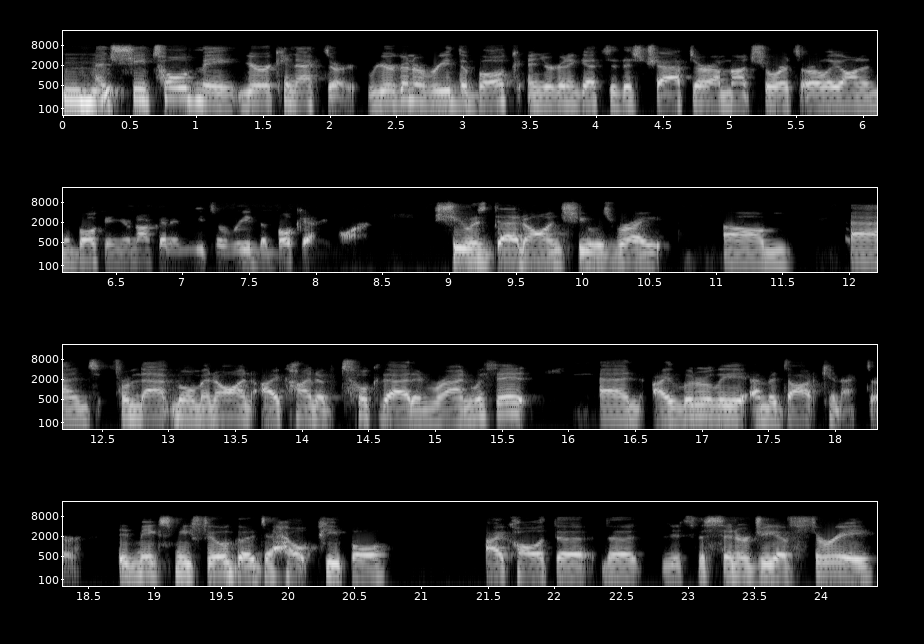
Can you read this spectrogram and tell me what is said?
mm-hmm. and she told me, "You're a connector. You're going to read the book, and you're going to get to this chapter. I'm not sure it's early on in the book, and you're not going to need to read the book anymore." She was dead on. She was right. Um, and from that moment on, I kind of took that and ran with it. And I literally am a dot connector. It makes me feel good to help people. I call it the the it's the synergy of three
